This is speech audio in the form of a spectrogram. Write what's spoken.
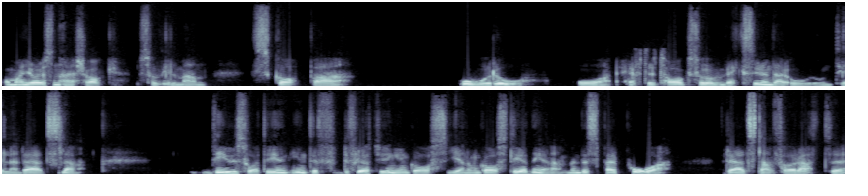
om man gör en sån här sak så vill man skapa oro. Och efter ett tag så växer den där oron till en rädsla det är ju så att det, inte, det flöt ju ingen gas genom gasledningarna men det spär på rädslan för att eh,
